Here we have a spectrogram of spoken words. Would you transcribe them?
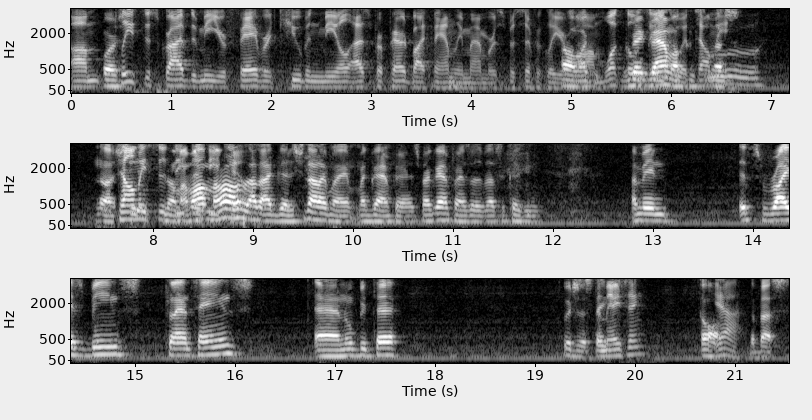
Um, please describe to me your favorite Cuban meal as prepared by family members, specifically your Oh, mom. What goes into it? Tell me. Ooh. No, Tell she- me s- no, my mom, my mom's not that good. She's not like my, my grandparents. My grandparents are the best at cooking. I mean, it's rice, beans, plantains, and ubite, which is a steak. Amazing. Oh, Yeah. the best.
